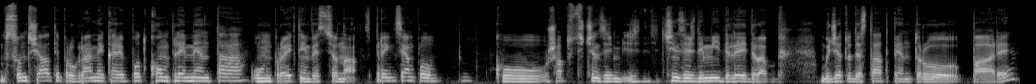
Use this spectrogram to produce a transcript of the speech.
Sunt și alte programe care pot complementa un proiect investițional. Spre exemplu, cu 750.000 de lei de la bugetul de stat pentru pare,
